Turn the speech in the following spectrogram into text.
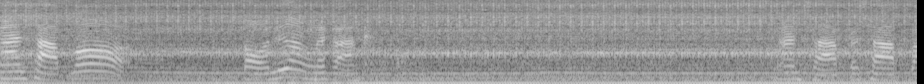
งานฉาบก็ต่อเนื่องเลยค่ะ งาบกระฉาบไป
